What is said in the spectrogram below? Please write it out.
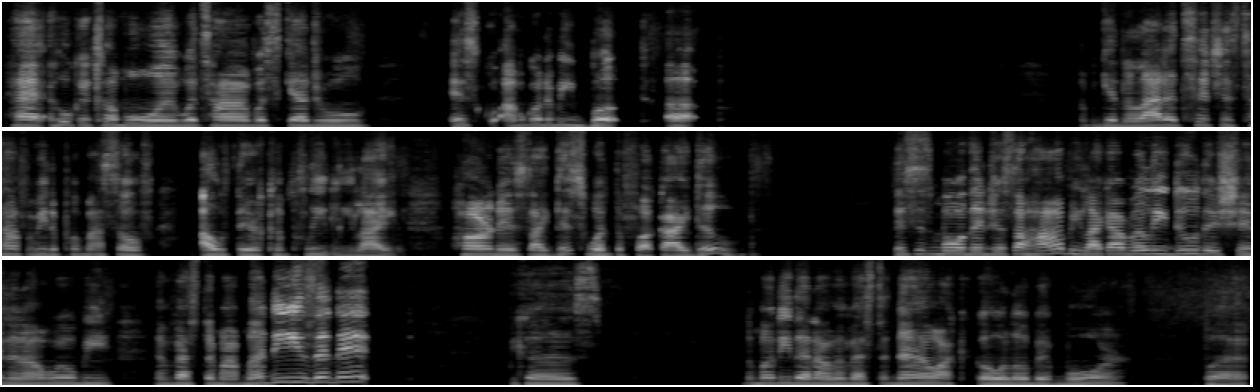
had who can come on, what time, what schedule. It's I'm gonna be booked up. I'm getting a lot of attention. It's time for me to put myself out there completely, like harness, like this what the fuck I do. This is more than just a hobby. Like I really do this shit and I will be investing my monies in it because the money that I'm investing now, I could go a little bit more, but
